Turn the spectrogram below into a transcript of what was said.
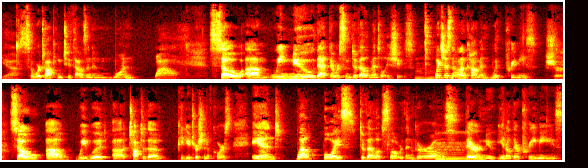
Yes. So we're talking 2001. Wow. So um, we knew that there were some developmental issues, Mm, which is not uncommon with preemies. Sure. So uh, we would uh, talk to the pediatrician, of course, and well, boys develop slower than girls. Mm. They're new, you know, they're preemies.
